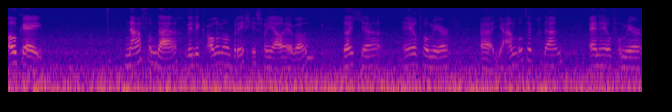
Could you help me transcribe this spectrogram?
oké. Na vandaag wil ik allemaal berichtjes van jou hebben. Dat je heel veel meer uh, je aanbod hebt gedaan. En heel veel meer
